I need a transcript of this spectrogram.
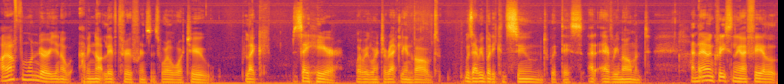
I often wonder, you know, having not lived through, for instance, World War Two, like say here where we weren't directly involved, was everybody consumed with this at every moment? And now increasingly, I feel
